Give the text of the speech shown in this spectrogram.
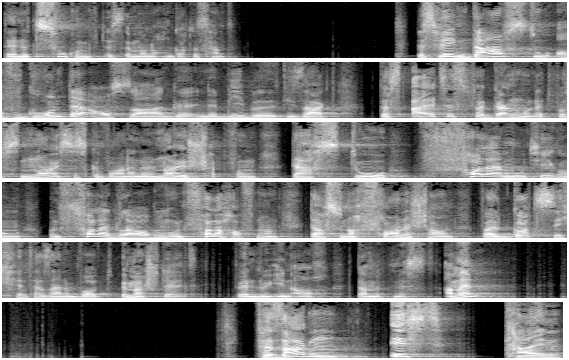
deine Zukunft ist immer noch in Gottes Hand. Deswegen darfst du aufgrund der Aussage in der Bibel, die sagt, das Alte ist vergangen und etwas Neues ist geworden, eine neue Schöpfung, darfst du voller Ermutigung und voller Glauben und voller Hoffnung, darfst du nach vorne schauen, weil Gott sich hinter seinem Wort immer stellt. wenn du ihn auch damit misst. Amen? Versagen ist keine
